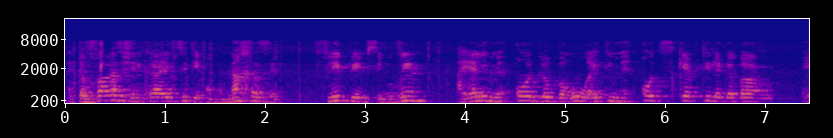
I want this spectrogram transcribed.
הדבר הזה שנקרא אקזיטים, המונח הזה, פליפים, סיבובים, היה לי מאוד לא ברור, הייתי מאוד סקפטי לגביו, אה,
